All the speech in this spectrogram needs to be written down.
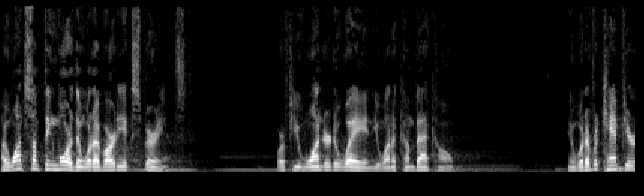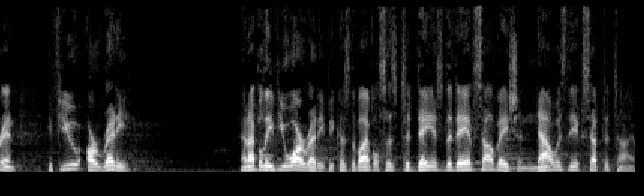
I want something more than what I've already experienced. Or if you wandered away and you want to come back home. Know, whatever camp you're in, if you are ready, and I believe you are ready because the Bible says today is the day of salvation, now is the accepted time.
